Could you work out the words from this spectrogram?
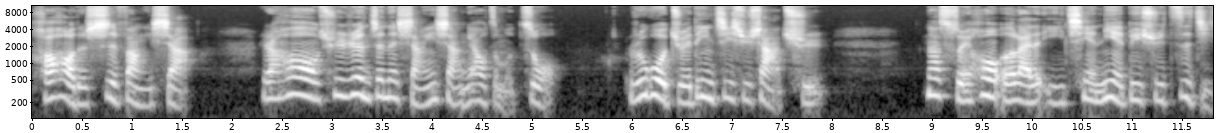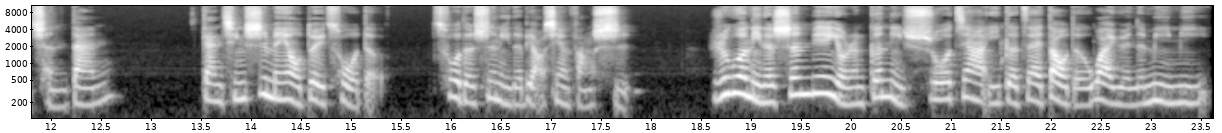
好好的释放一下，然后去认真的想一想要怎么做。如果决定继续下去，那随后而来的一切你也必须自己承担。感情是没有对错的，错的是你的表现方式。如果你的身边有人跟你说这样一个在道德外缘的秘密，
